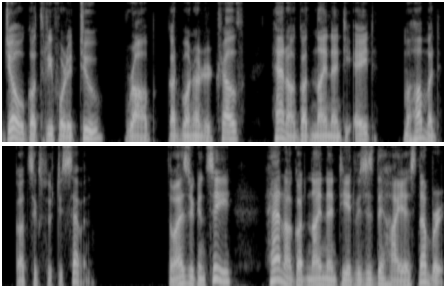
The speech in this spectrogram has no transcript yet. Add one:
Joe got 342, Rob got 112, Hannah got 998, Muhammad got 657. Now as you can see, Hannah got 998 which is the highest number.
